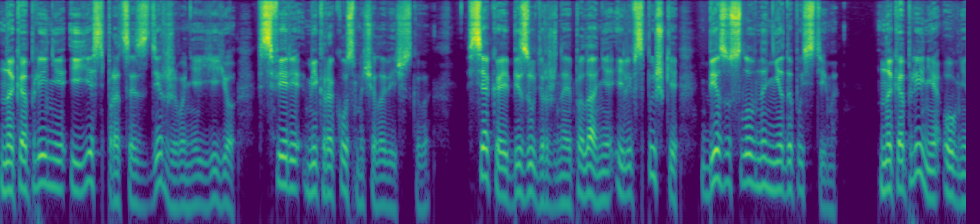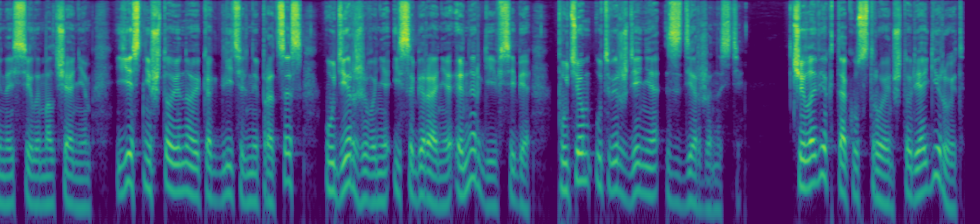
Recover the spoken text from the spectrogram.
Накопление и есть процесс сдерживания ее в сфере микрокосма человеческого – Всякое безудержное пылание или вспышки, безусловно, недопустимо. Накопление огненной силы молчанием есть не что иное, как длительный процесс удерживания и собирания энергии в себе путем утверждения сдержанности. Человек так устроен, что реагирует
